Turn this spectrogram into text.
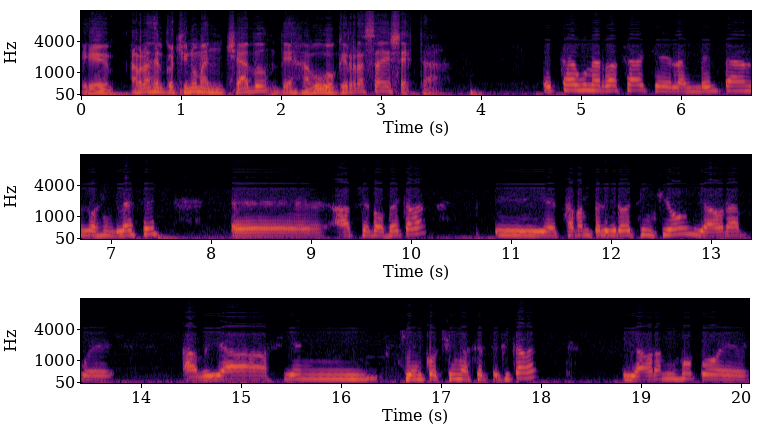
Eh, hablas del cochino manchado de jabugo. ¿Qué raza es esta? Esta es una raza que la inventan los ingleses eh, hace dos décadas y estaba en peligro de extinción y ahora pues había 100, 100 cochinas certificadas y ahora mismo pues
